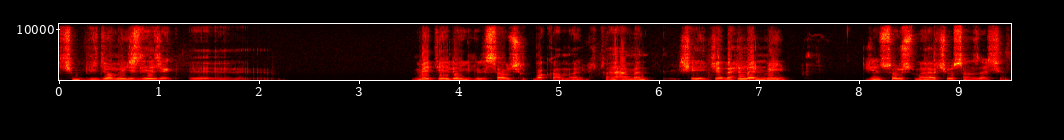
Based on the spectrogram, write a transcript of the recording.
Şimdi videomu izleyecek eee medya ile ilgili savcılık bakanlığı lütfen hemen şey celallenmeyin. Şimdi soruşturmayı açıyorsanız açın.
